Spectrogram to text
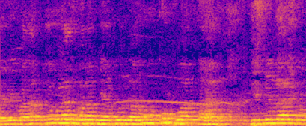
يلد ولم يولد ولم يكن له كفوا أحد. بسم الله الرحمن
